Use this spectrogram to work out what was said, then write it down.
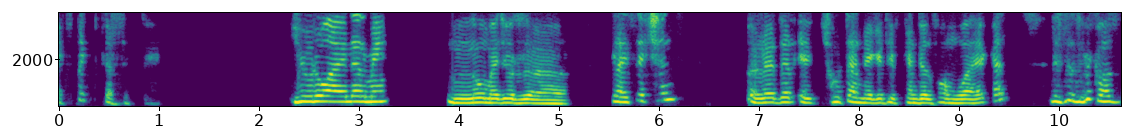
एक्सपेक्ट कर सकते हैं यूरो आयनर में no major price actions rather एक छोटा नेगेटिव कैंडल फॉर्म हुआ है कल this is because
